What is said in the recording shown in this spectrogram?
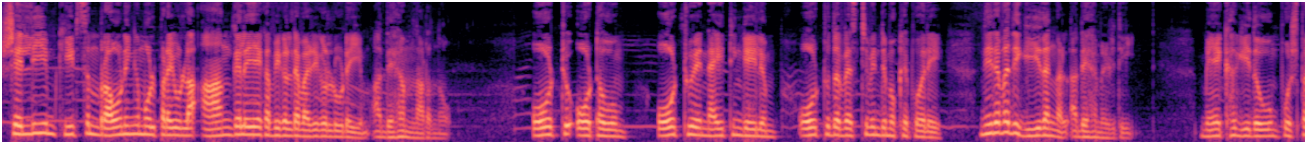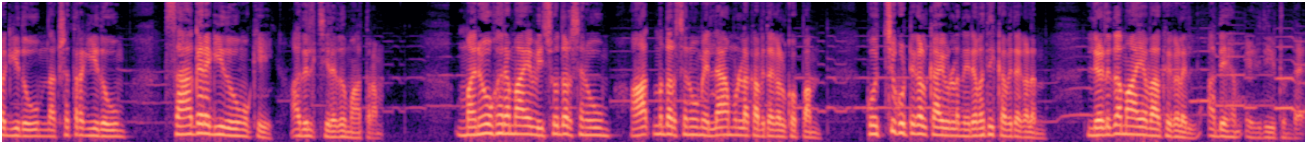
ഷെല്ലിയും കീറ്റ്സും ബ്രൗണിങ്ങും ഉൾപ്പെടെയുള്ള ആംഗലേയ കവികളുടെ വഴികളിലൂടെയും അദ്ദേഹം നടന്നു. ഓ ടു ഓട്ടവും ഓ ടു എ നൈറ്റിംഗെയിലും ഓ ടു ദ വെസ്റ്റ് വിൻഡുമൊക്കെ പോലെ നിരവധി ഗീതങ്ങൾ അദ്ദേഹം എഴുതി. മേഘഗീതവും പുഷ്പഗീതവും നക്ഷത്രഗീതവും സാഗരഗീതവുമൊക്കെ അതിൽ ചിലതു മാത്രം. മനോഹരമായ വിശ്വദർശനവും ആത്മദർശനവും എല്ലാമുള്ള കവിതകൾക്കൊപ്പം കൊച്ചുകുട്ടികൾക്കായുള്ള നിരവധി കവിതകളും ലളിതമായ വാക്കുകളിൽ അദ്ദേഹം എഴുതിയിട്ടുണ്ട്.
